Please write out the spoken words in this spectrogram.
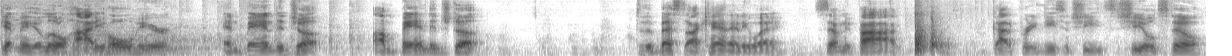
get me a little hidey hole here, and bandage up. I'm bandaged up to the best I can anyway. 75. Got a pretty decent shield still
